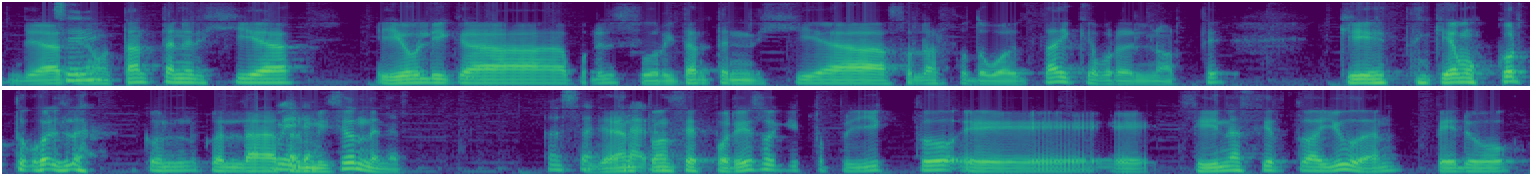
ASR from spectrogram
ya tenemos tanta energía eólica por el sur y tanta energía solar fotovoltaica por el norte, que quedamos cortos con la, con, la transmisión de energía. Entonces, por eso que estos proyectos, eh, eh, si bien es cierto, ayudan, pero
